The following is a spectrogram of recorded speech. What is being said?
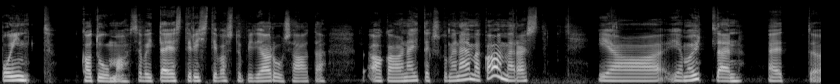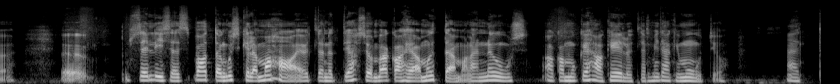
point kaduma, sa võid täiesti risti vastupidi aru saada. aga näiteks, kui me näeme kaamerast ja, ja ma ütlen, et äh, sellises, vaatan kuskile maha ja ütlen, et jah, see on väga hea mõte, ma olen nõus, aga mu kehakeel ütleb midagi muud ju. et,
